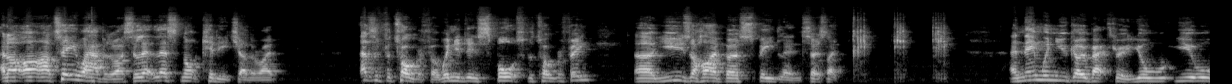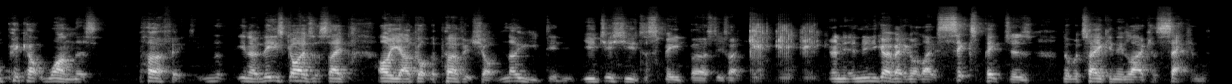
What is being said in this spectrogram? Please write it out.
and I, will tell you what happens, right? So let, let's not kid each other, right? As a photographer, when you're doing sports photography, uh, you use a high burst speed lens. So it's like, and then when you go back through, you'll you will pick up one that's perfect. You know, these guys that say, "Oh yeah, I got the perfect shot." No, you didn't. You just used a speed burst. It's like, and, and then you go back, you got like six pictures that were taken in like a second.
